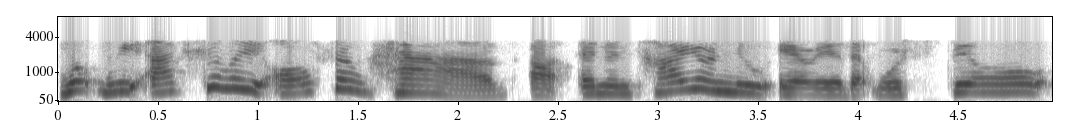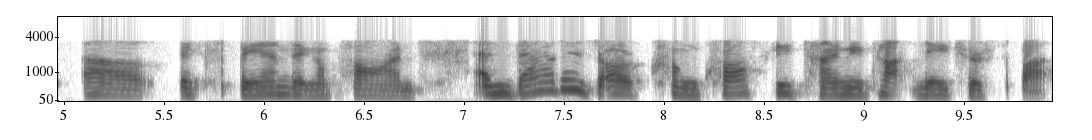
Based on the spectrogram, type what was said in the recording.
Well, we actually also have uh, an entire new area that we're still uh, expanding upon, and that is our Kronkosky Tiny Tot Nature Spot.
